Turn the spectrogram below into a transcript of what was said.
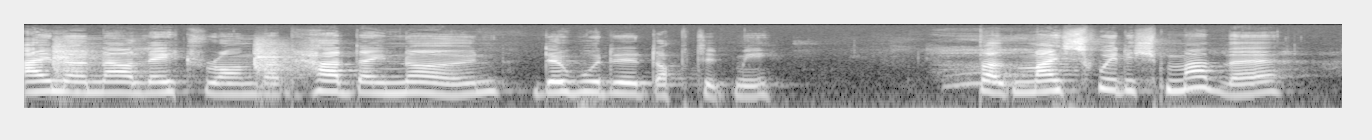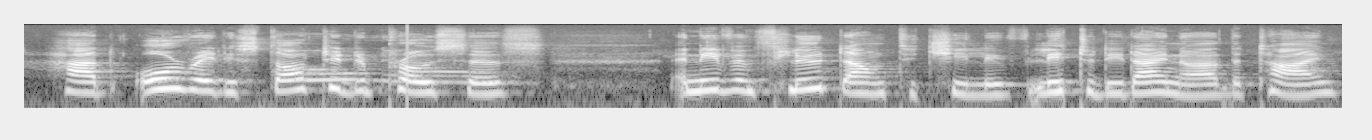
I know now later on that had I known, they would have adopted me. But my Swedish mother had already started Oh, the no. process and even flew down to Chile. Little did I know at the time.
